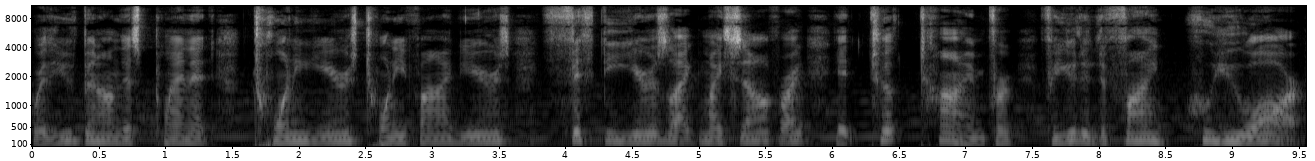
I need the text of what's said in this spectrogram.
Whether you've been on this planet 20 years, 25 years, 50 years like myself, right? It took time for, for you to define who you are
